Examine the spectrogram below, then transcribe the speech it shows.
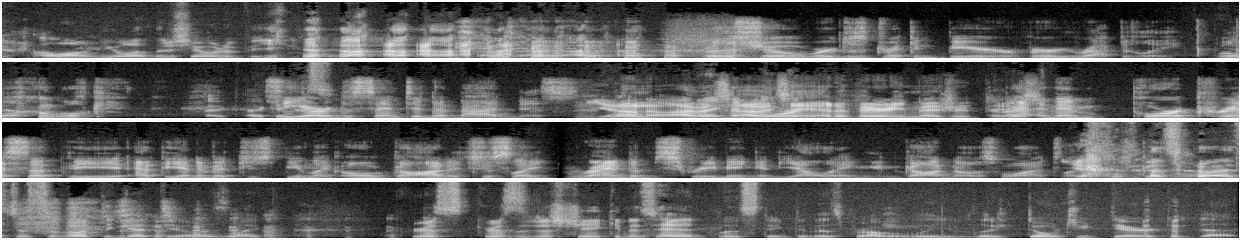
Like, How long do you want the show to be? For this show, we're just drinking beer very rapidly. We'll we'll I, I see just- our descent into madness. no, no, I would, say, I would or- say at a very measured pace. Yeah, and then poor Chris at the at the end of it just being like, "Oh God!" It's just like random screaming and yelling and God knows what. Like, yeah, good that's what I was just about to get to. I was like, Chris, Chris is just shaking his head listening to this. Probably, he was like, "Don't you dare do that."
